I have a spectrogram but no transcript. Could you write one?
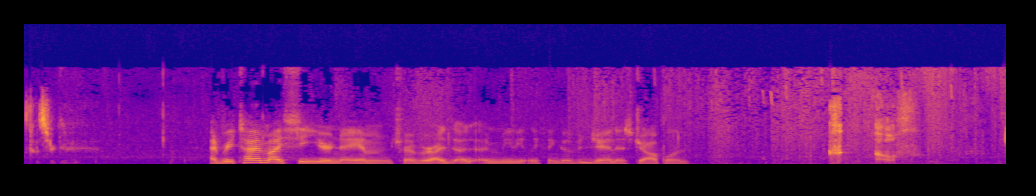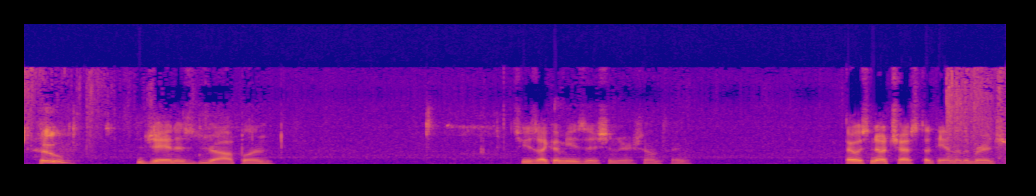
Because you're gay. Every time I see your name, Trevor, I, I immediately think of Janis Joplin. Oh. Who? Janis Joplin. She's like a musician or something. There was no chest at the end of the bridge.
